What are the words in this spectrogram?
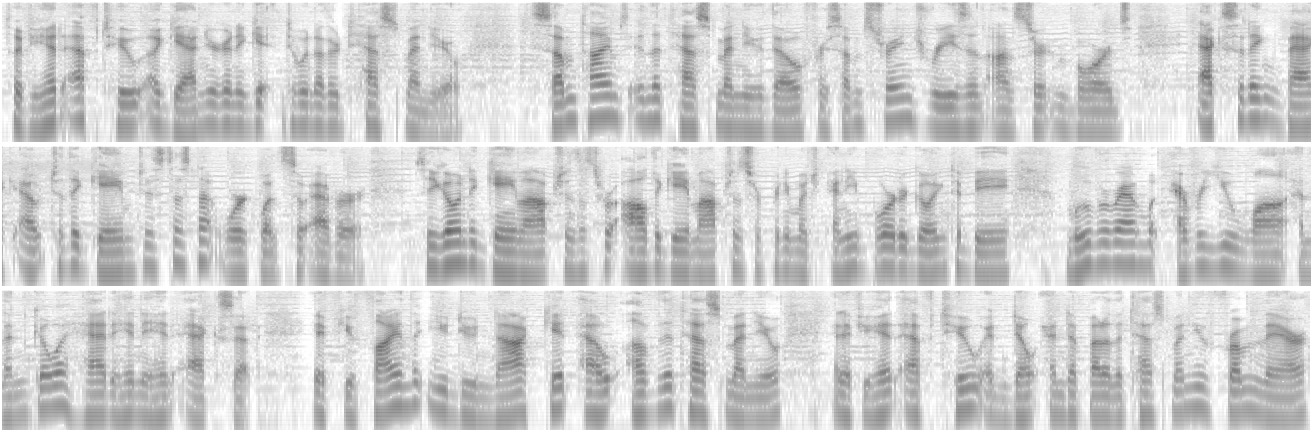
So if you hit F2 again, you're going to get into another test menu. Sometimes in the test menu though, for some strange reason on certain boards, exiting back out to the game just does not work whatsoever. So you go into game options, that's where all the game options for pretty much any board are going to be. Move around whatever you want and then go ahead and hit exit. If you find that you do not get out of the test menu, and if you hit F2 and don't end up out of the test menu from there,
